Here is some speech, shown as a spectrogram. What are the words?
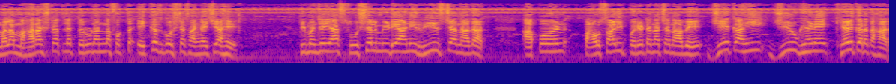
मला महाराष्ट्रातल्या तरुणांना फक्त एकच गोष्ट सांगायची आहे. ती म्हणजे या सोशल मीडिया आणि रील्सच्या नादात आपण पावसाळी पर्यटनाच्या नावे जे काही जीव घेणे खेळ करत आहात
